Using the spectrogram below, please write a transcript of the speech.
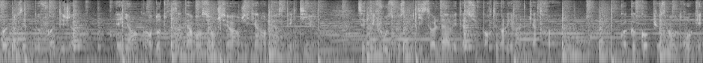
bonne douzaine de fois déjà, ayant encore d'autres interventions chirurgicales en perspective, c'était fou ce que ce petit soldat avait à supporter dans les 24 heures. Quoique copieusement drogué,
